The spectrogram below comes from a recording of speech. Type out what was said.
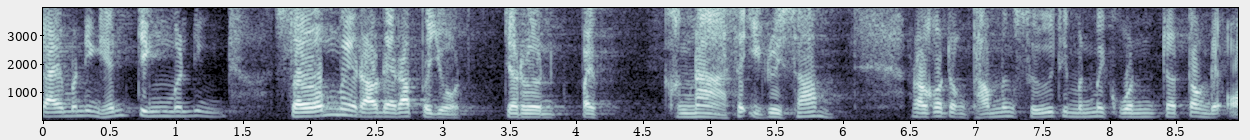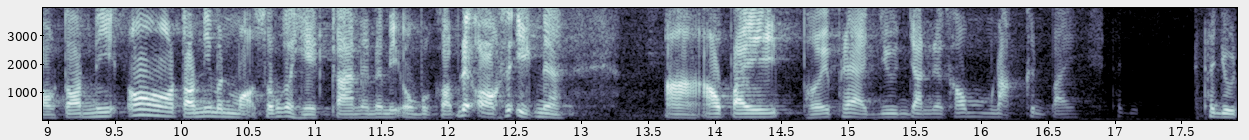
ใจมันยิ่งเห็นจริงมันยิ่งเสริมให้เราได้รับประโยชน์เจริญไปข้างหน้าซะอีกด้วยซ้ำเราก็ต้องทำหนังสือที่มันไม่ควรจะต้องได้ออกตอนนี้อ้อตอนนี้มันเหมาะสมกับเหตุการณ์นะมีองค์ประกอบได้ออกซะอีกเนี่ยอ่าเอาไปเผยแพร่ยืนยันกับเขาหนักขึ้นไป ถ้าอยู่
